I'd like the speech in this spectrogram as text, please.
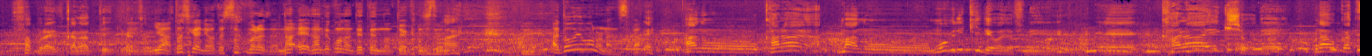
がサプライズかなっていう気がする。いや、確かに私、サプライズ、な、え、なんでこんなん出てんのっていう感じで。はい。あ、どういうものなんですか？えあのーカラー、まああのーモビリティではですね、えーカラー液晶でなおかつ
